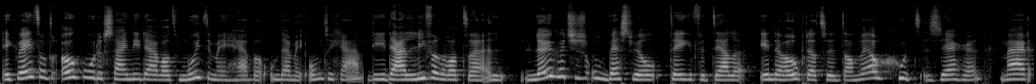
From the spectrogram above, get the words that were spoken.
Ik weet dat er ook moeders zijn die daar wat moeite mee hebben om daarmee om te gaan. Die daar liever wat uh, leugentjes best wil tegen vertellen in de hoop dat ze het dan wel goed zeggen. Maar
